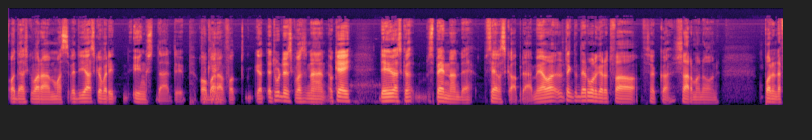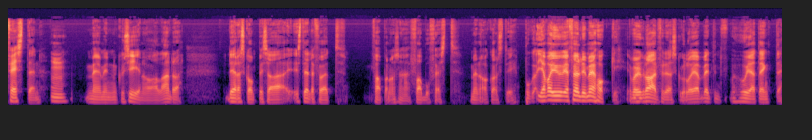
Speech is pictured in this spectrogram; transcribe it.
och där skulle vara en massa, vet du, jag skulle ha varit yngst där typ och Okej. bara fått, jag, jag trodde det skulle vara sån här, okej, det är ju ganska spännande sällskap där, men jag, var, jag tänkte att det är roligare att få försöka charma någon på den där festen Mm. Med min kusin och alla andra, deras kompisar, istället för att få på någon sån här fabufest med någon konstig jag, var ju, jag följde ju med hockey, jag var ju glad för deras skull och jag vet inte hur jag tänkte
